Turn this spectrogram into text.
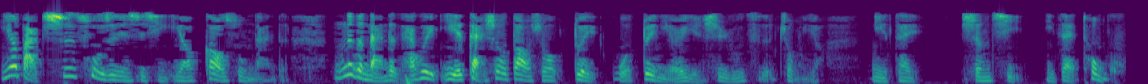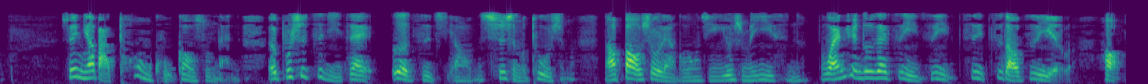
你要把吃醋这件事情也要告诉男的。那个男的才会也感受到说，对，我对你而言是如此的重要。你在生气，你在痛苦，所以你要把痛苦告诉男的，而不是自己在饿自己啊，吃什么吐什么，然后暴瘦两公斤，有什么意思呢？完全都在自己自己自自导自演了。好，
